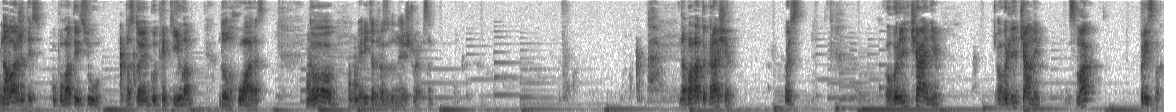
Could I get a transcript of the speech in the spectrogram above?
наважитесь купувати цю настоянку текіла Дон Хуарес, то беріть одразу до неї швепса. Набагато краще. Ось горільчані. Горільчаний смак, присмак.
